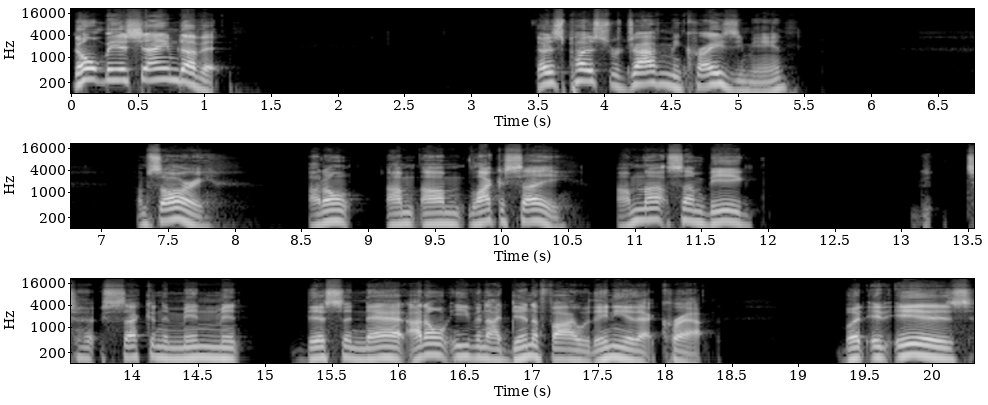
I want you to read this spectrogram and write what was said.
Don't be ashamed of it. Those posts were driving me crazy, man. I'm sorry. I don't I'm I'm like I say, I'm not some big t- second amendment this and that. I don't even identify with any of that crap. But it is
